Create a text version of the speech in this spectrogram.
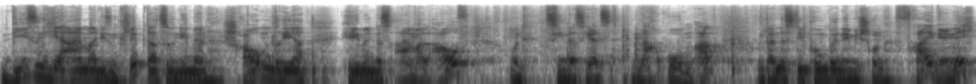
diesen hier einmal, diesen Clip. Dazu nehmen wir einen Schraubendreher, hebeln das einmal auf und ziehen das jetzt nach oben ab. Und dann ist die Pumpe nämlich schon freigängig.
